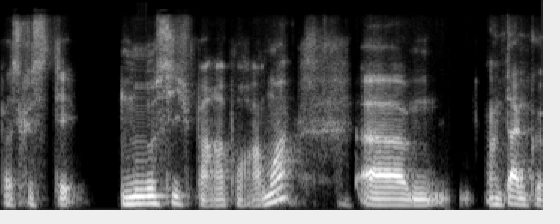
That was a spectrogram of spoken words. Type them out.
parce que c'était nocif par rapport à moi euh, en tant que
